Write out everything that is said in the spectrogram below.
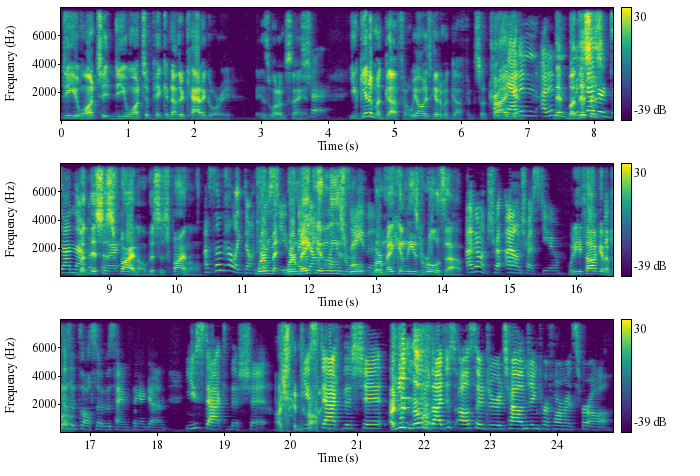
Do you want to do you want to pick another category is what i'm saying? Sure. You get a MacGuffin. We always get a MacGuffin. So try Okay, I didn't- I didn't- That- we've never done that But this is final. This is final. I somehow like don't We're trust ma- you. we're making these rules. We're making these rules up. I don't trust. I don't trust you. What are you talking Because about? Because it's also the same thing again. You stacked this shit. I did not. You stacked this shit. I did not. Know because I just also drew a challenging performance for all.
